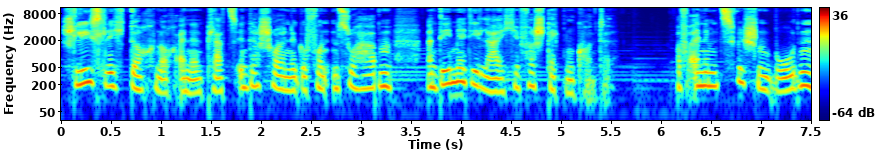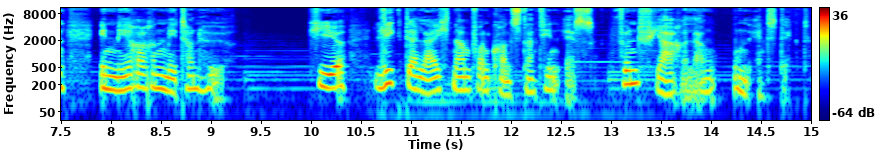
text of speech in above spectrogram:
schließlich doch noch einen Platz in der Scheune gefunden zu haben, an dem er die Leiche verstecken konnte. Auf einem Zwischenboden in mehreren Metern Höhe. Hier liegt der Leichnam von Konstantin S., fünf Jahre lang unentdeckt.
